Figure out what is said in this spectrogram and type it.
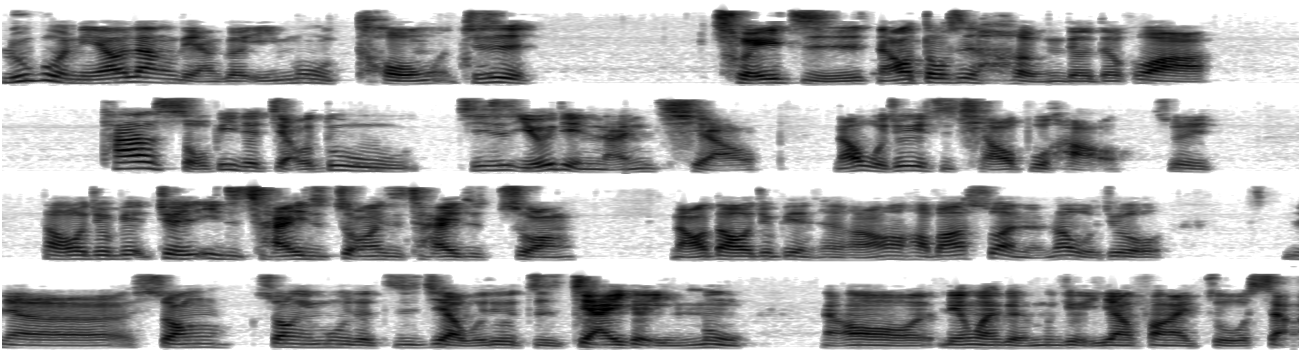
如果你要让两个荧幕同，就是垂直，然后都是横的的话，它手臂的角度其实有一点难调，然后我就一直调不好，所以到后就变就一直拆，一直装，一直拆，一直装，然后到后就变成，好好吧，算了，那我就呃双双荧幕的支架，我就只加一个荧幕，然后另外一个荧幕就一样放在桌上。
